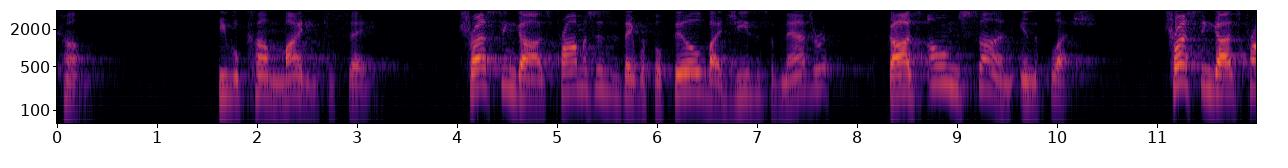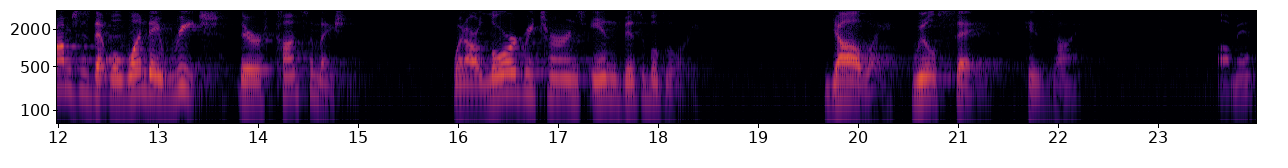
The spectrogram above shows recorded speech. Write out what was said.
come. He will come mighty to save. Trust in God's promises as they were fulfilled by Jesus of Nazareth, God's own Son in the flesh. Trust in God's promises that will one day reach their consummation when our Lord returns in visible glory. Yahweh will save his Zion. Amen.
